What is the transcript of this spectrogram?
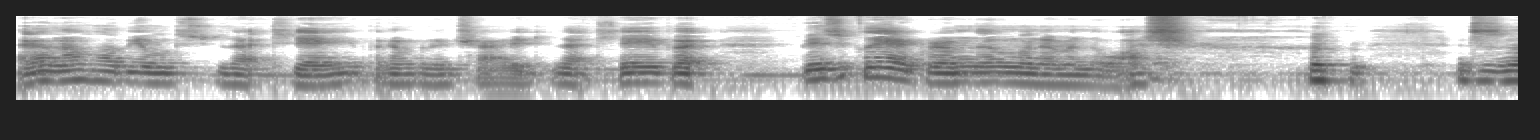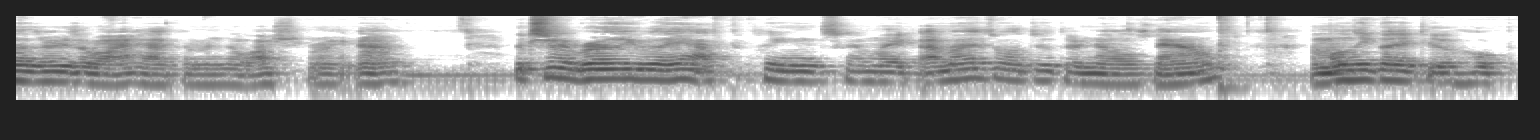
I don't know if I'll be able to do that today, but I'm going to try to do that today. But basically, I groom them when I'm in the washer. Which is another reason why I have them in the washer right now. Which I really, really have to clean. So I'm like, I might as well do their nails now. I'm only going to do Hope,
